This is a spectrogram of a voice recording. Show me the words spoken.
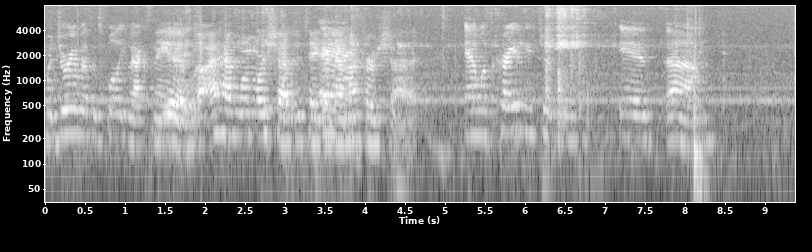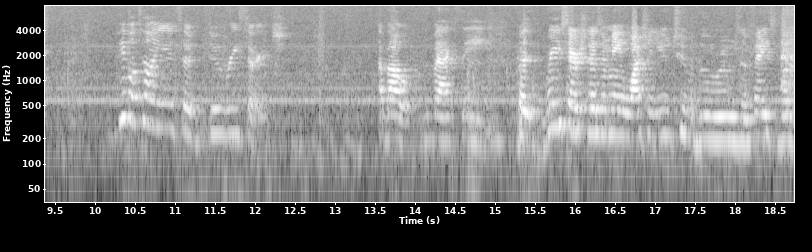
majority of us is fully vaccinated. Yeah, I have one more shot to take. I got my first shot. And what's crazy to me is um, people telling you to do research about the vaccine. But research doesn't mean watching YouTube gurus and Facebook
